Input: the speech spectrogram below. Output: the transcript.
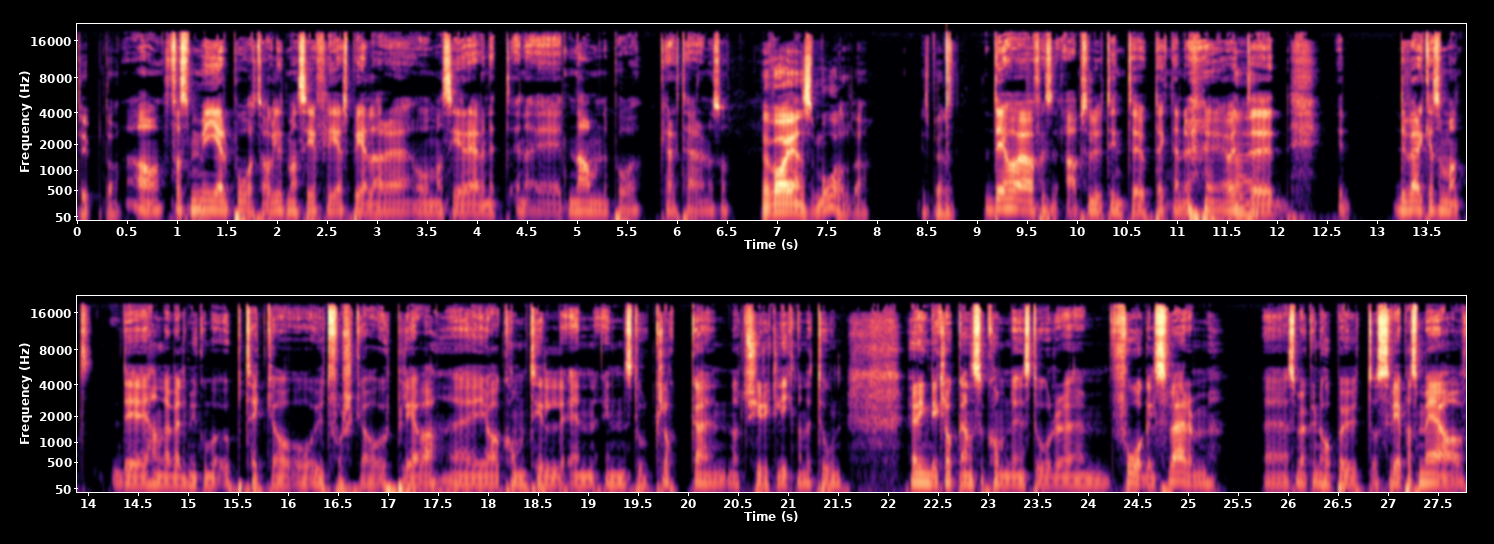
typ då. Ja, fast Mm. mer påtagligt. Man ser fler spelare och man ser även ett, ett namn på karaktären och så. Men vad är ens mål då? I spelet? Det har jag faktiskt absolut inte upptäckt ännu. Jag vet Nej. inte. Det verkar som att det handlar väldigt mycket om att upptäcka och, utforska och uppleva. Eh, Jag kom till en, en stor klocka, något kyrkliknande torn. Jag ringde i klockan så kom det en stor eh, fågelsvärm eh, som jag kunde hoppa ut och svepas med av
